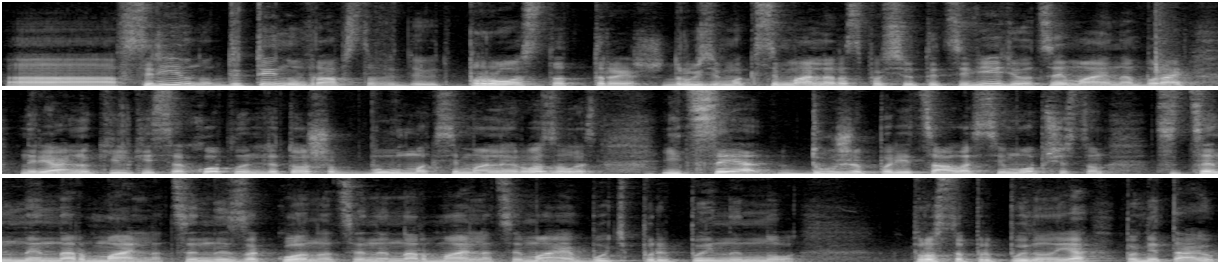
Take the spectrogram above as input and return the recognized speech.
А, все рівно дитину в рабство віддають. Просто треш. Друзі, максимально розповсюдьте це відео. Це має набирати нереальну кількість охоплень для того, щоб був максимальний розголос. І це дуже поріцало всім обществом. Це, це ненормально, це незаконно, це ненормально, це має бути припинено. Просто припинено. Я пам'ятаю,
